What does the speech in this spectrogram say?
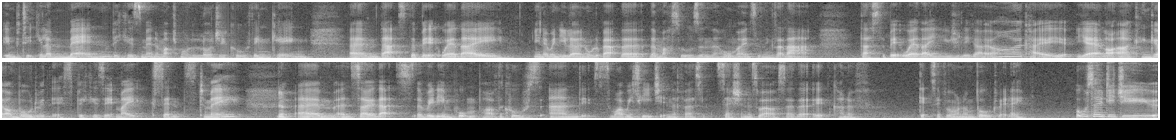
in particular men, because men are much more logical thinking, um, that's the bit where they, you know, when you learn all about the, the muscles and the hormones and things like that, that's the bit where they usually go, oh, okay, yeah, like I can get on board with this because it makes sense to me. Yeah. Um, and so that's a really important part of the course, and it's why we teach it in the first session as well, so that it kind of gets everyone on board, really. Also, did you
